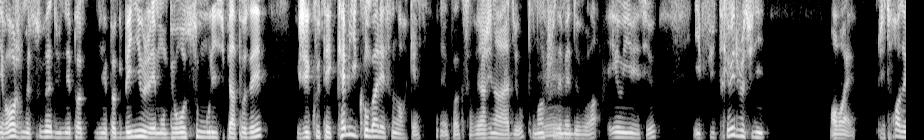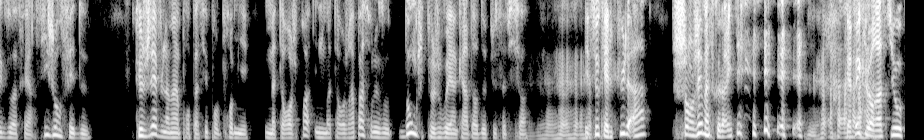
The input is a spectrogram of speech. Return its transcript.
Et vraiment je me souviens d'une époque, d'une époque bénie où j'avais mon bureau sous mon lit superposé, j'écoutais Camille Combal et son orchestre à l'époque sur Virgin Radio pendant que je faisais mes devoirs. Et oui messieurs. Et puis très vite je me suis dit, en vrai, j'ai trois exos à faire. Si j'en fais deux, que je lève la main pour passer pour le premier, il pas, il ne m'interrogera pas sur les autres. Donc je peux jouer un quart d'heure de plus à FIFA. Et ce calcul a changé ma scolarité. qui a fait que le ratio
